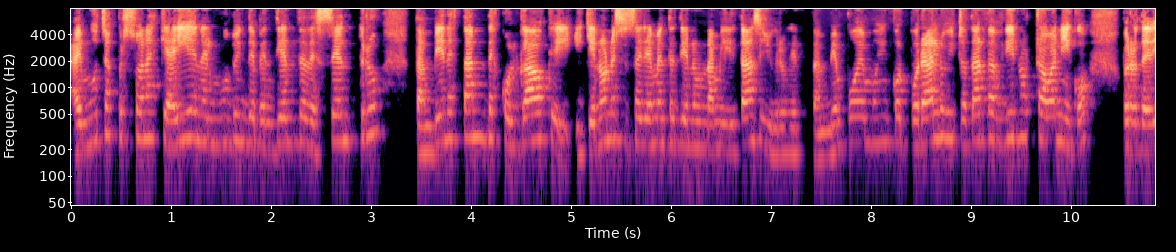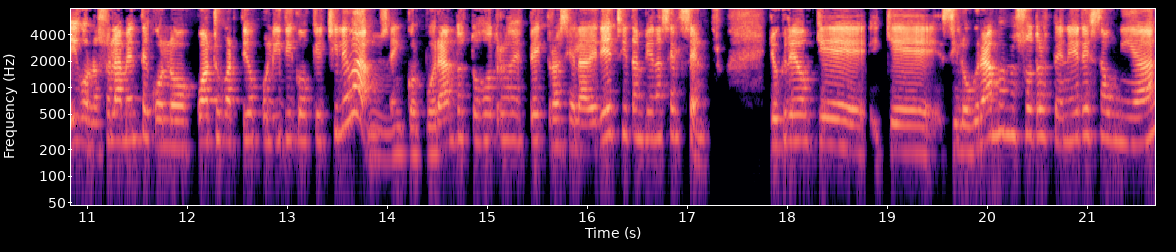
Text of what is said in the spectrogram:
Hay muchas personas que ahí en el mundo independiente de centro también están descolgados que, y que no necesariamente tienen una militancia. Yo creo que también podemos incorporarlos y tratar de abrir nuestro abanico, pero te digo, no solamente con los cuatro partidos políticos que que Chile vamos, Mm. incorporando estos otros espectros hacia la derecha y también hacia el centro. Yo creo que, que si logramos nosotros tener esa unidad,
